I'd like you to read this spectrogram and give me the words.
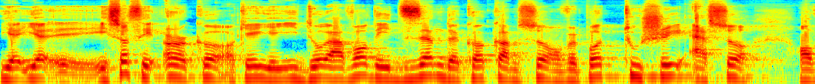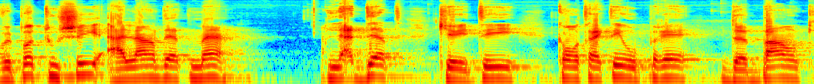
y a- et ça, c'est un cas, OK? Il, doit y avoir des dizaines de cas comme ça. On veut pas toucher à ça. On veut pas toucher à l'endettement. La dette qui a été contractée auprès de banques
